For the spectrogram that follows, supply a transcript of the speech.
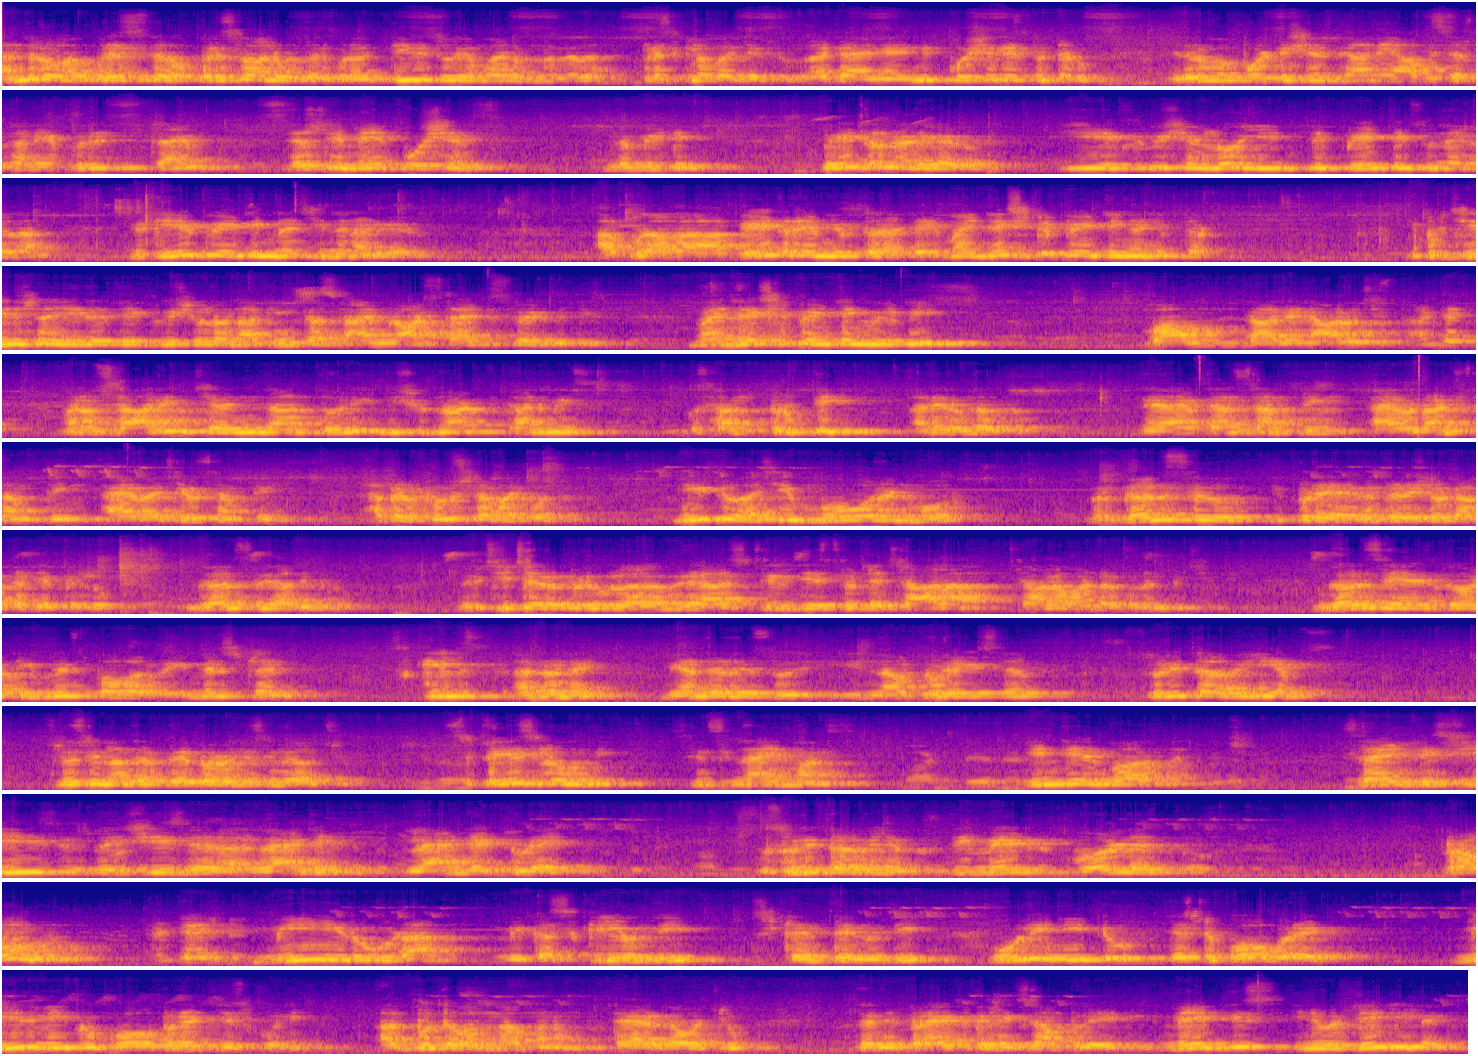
అందులో ప్రెస్ ప్రెస్ వాళ్ళు ఉంటారు ఇప్పుడు టీవీ సూర్య గారు ఉన్నారు కదా ప్రెస్ క్లబ్ అధ్యక్షుడు అంటే ఆయన అన్ని క్వశ్చన్ చేస్తుంటాడు ఎదురుగా పొలిటీషియన్స్ కానీ ఆఫీసర్స్ కానీ every time just make questions in the meeting పెయింటర్ని అడిగాడు ఈ ఎగ్జిబిషన్లో ఈ పెయింటింగ్స్ ఉన్నాయి కదా మీకు ఏ పెయింటింగ్ నచ్చిందని అడిగాడు. అప్పుడు ఆ పెయింటర్ ఏం చెప్తారంటే మై నెక్స్ట్ పెయింటింగ్ అని చెప్తాడు. ఇప్పుడు చేసిన ఏదైతే ఎగ్జిబిషన్లో నాకు ఇంకా I'm not satisfied with it my next painting will be బాగుండాలి అని అంటే మనం సాధించిన దాంతో వి షుడ్ నాట్ కన్విన్స్ ఒక సంతృప్తి అనేది ఉండదు నేను I done something I have learn something I have achieve something అక్కడ ఫుల్ స్టాప్ అయిపోతుంది. Need to achieve more and more మరి గర్ల్స్ ఇప్పుడే వెంకటేశ్వర డాక్టర్ చెప్పారు. గర్ల్స్ కాదు ఇప్పుడు. మీరు చిచ్చర పిడుగులాగా మీరు ఆ స్టిల్ చేస్తుంటే చాలా చాలా వండర్ఫుల్ అనిపించింది. Girls has got immense power immense strength skills అన్నీ ఉన్నాయి. మీ అందరు తెలుసు నా టుడే సార్ సునీత విలియమ్స్ చూసిన అందరు పేపర్లో చూసి కావచ్చు. స్పేస్లో ఉంది since nine months Indian bar scientist She is landed landed today landed Williams the made world proud అంటే మీరు కూడా మీకు ఆ స్కిల్ ఉంది స్ట్రెంగ్త్ ఉంది. Only need to just cooperate మీరు మీకు కోఆపరేట్ చేసుకొని అద్భుతంగా మనం తయారు కావచ్చు. దాని ప్రాక్టికల్ ఎగ్జాంపుల్ ఏంటి? Make this in your daily life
